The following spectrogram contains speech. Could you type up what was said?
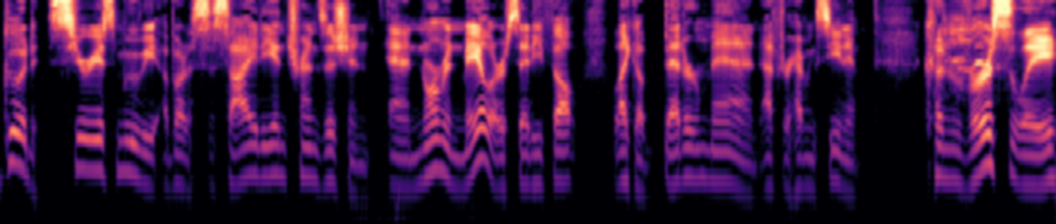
good, serious movie about a society in transition, and Norman Mailer said he felt like a better man after having seen it. Conversely,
